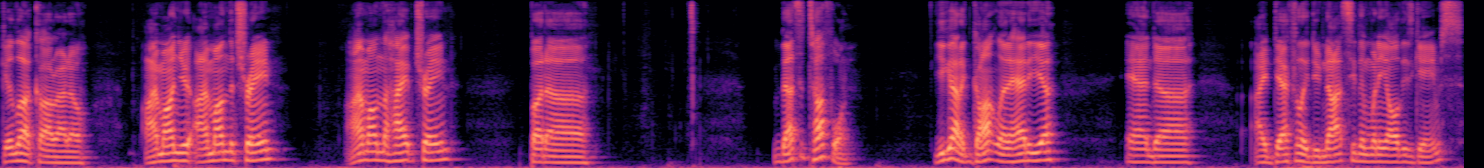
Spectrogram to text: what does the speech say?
Good luck, Colorado. I'm on your I'm on the train. I'm on the hype train. But uh that's a tough one. You got a gauntlet ahead of you, and uh, I definitely do not see them winning all these games.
